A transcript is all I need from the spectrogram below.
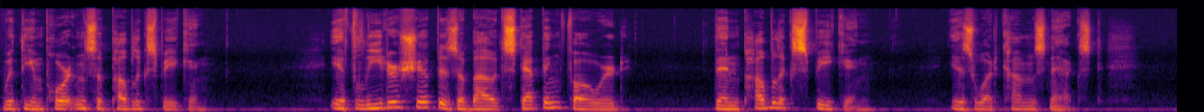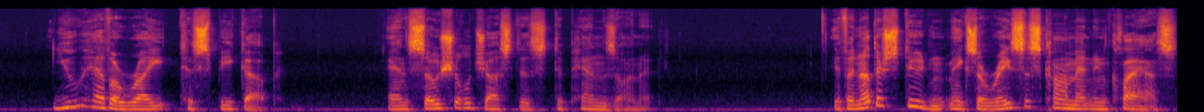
with the importance of public speaking. If leadership is about stepping forward, then public speaking is what comes next. You have a right to speak up, and social justice depends on it. If another student makes a racist comment in class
